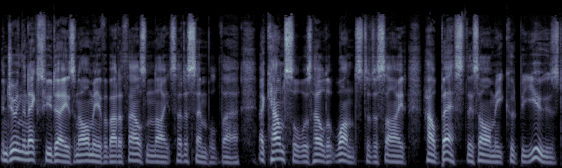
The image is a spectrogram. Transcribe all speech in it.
and during the next few days an army of about a thousand knights had assembled there. A council was held at once to decide how best this army could be used.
